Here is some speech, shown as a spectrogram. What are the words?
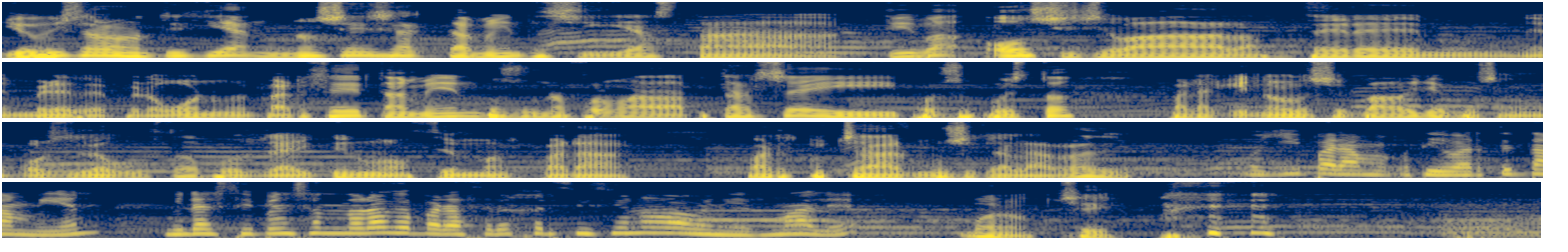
Yo he visto la noticia, no sé exactamente si ya está activa o si se va a hacer en, en breve, pero bueno, me parece también pues una forma de adaptarse y por supuesto, para quien no lo sepa, oye, pues a lo mejor si le gusta, pues ya ahí tiene una opción más para, para escuchar música en la radio. Oye, y para motivarte también. Mira, estoy pensando ahora que para hacer ejercicio no va a venir mal, ¿eh? Bueno, sí.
